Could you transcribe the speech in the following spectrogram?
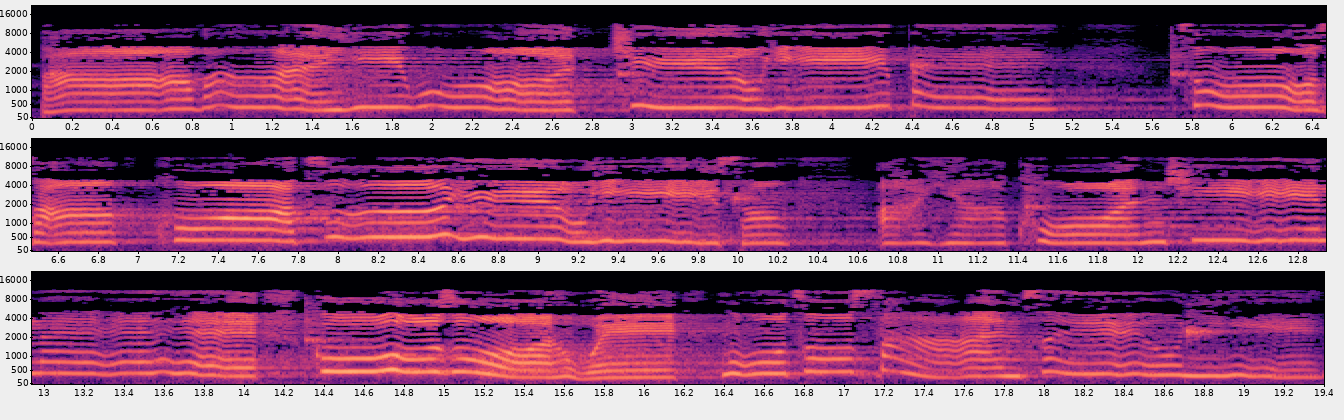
八万一碗酒一杯，桌上筷子有一双。哎呀，看起来古人为我做三周年，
